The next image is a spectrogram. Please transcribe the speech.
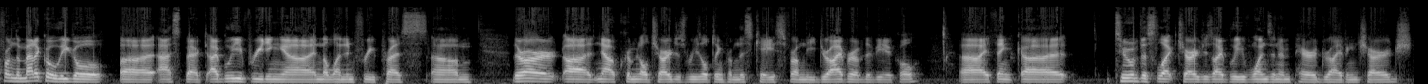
from the medical legal aspect, I believe reading in the London Free Press. Um, there are now criminal charges resulting from this case from the driver of the vehicle. I think two of the select charges, I believe one's an impaired driving charge,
